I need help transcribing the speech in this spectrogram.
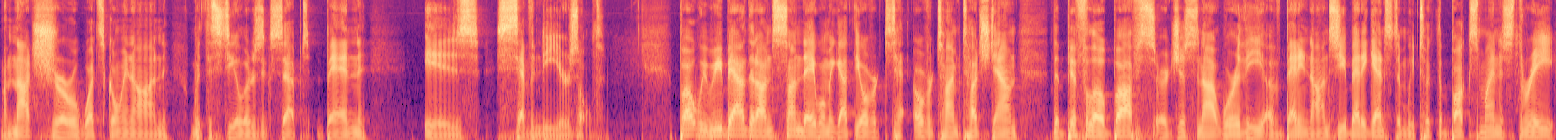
I'm not sure what's going on with the Steelers, except Ben is 70 years old. But we rebounded on Sunday when we got the over overtime touchdown. The Buffalo Buffs are just not worthy of betting on, so you bet against them. We took the Bucks minus three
